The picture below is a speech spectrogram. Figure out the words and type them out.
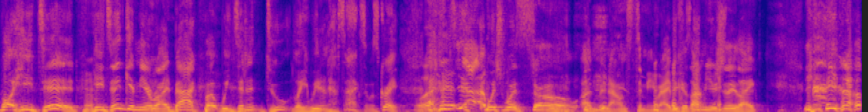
well, he did. He did give me a ride back, but we didn't do like we didn't have sex. It was great. And yeah, which was so unbeknownst to me, right? Because I'm usually like, you know,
